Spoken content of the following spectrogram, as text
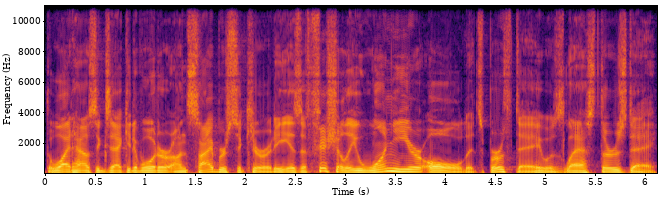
The White House executive order on cybersecurity is officially one year old. Its birthday was last Thursday.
